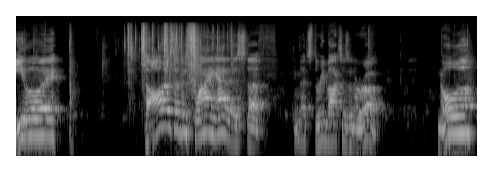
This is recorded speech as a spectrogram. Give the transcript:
Eloy. The autos have been flying out of this stuff. I think that's three boxes in a row. Nola,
